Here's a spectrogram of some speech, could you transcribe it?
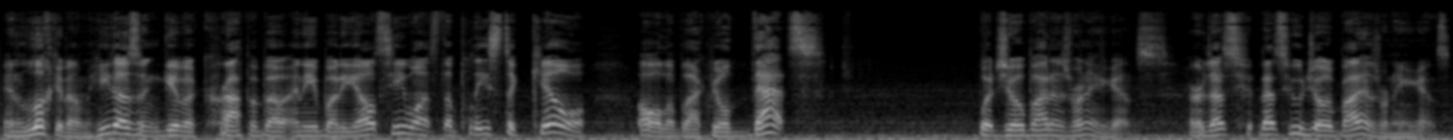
And look at him. He doesn't give a crap about anybody else. He wants the police to kill all the black people. That's what Joe Biden is running against. Or that's that's who Joe Biden is running against.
